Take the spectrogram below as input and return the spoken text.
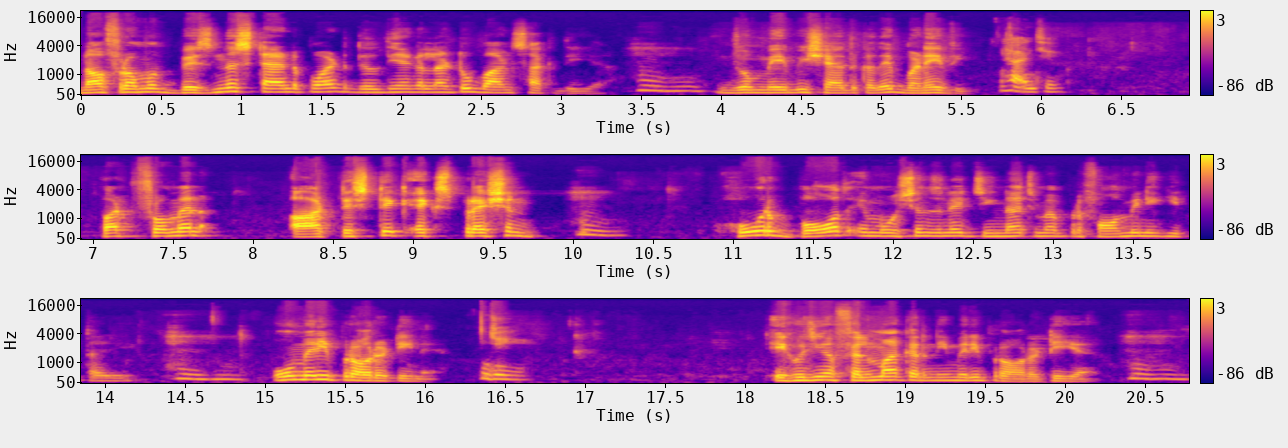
Now from a business standpoint ਦਿਲ ਦੀਆਂ ਗੱਲਾਂ 2 ਬਣ ਸਕਦੀ ਹੈ ਹੂੰ। ਜੋ ਮੇਬੀ ਸ਼ਾਇਦ ਕਦੇ ਬਣੇ ਵੀ। ਹਾਂਜੀ। But from an artistic expression hmm. ਹੋਰ ਬਹੁਤ ਇਮੋਸ਼ਨਸ ਨੇ ਜਿਨ੍ਹਾਂ 'ਚ ਮੈਂ ਪਰਫਾਰਮ ਹੀ ਨਹੀਂ ਕੀਤਾ ਜੀ। ਹੂੰ ਉਹ ਮੇਰੀ ਪ੍ਰਾਇੋਰਟੀ ਨੇ। ਜੀ। ਇਹੋ ਜਿਹੀਆਂ ਫਿਲਮਾਂ ਕਰਨੀ ਮੇਰੀ ਪ੍ਰਾਇੋਰਟੀ ਹੈ ਹੂੰ ਹੂੰ।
